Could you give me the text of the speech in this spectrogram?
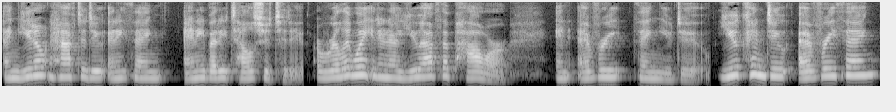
and you don't have to do anything anybody tells you to do. I really want you to know you have the power in everything you do. You can do everything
